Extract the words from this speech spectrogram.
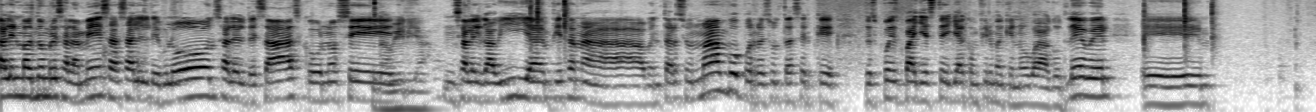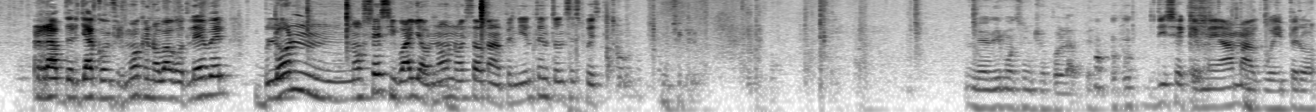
salen más nombres a la mesa, sale el de Blon, sale el de Sasco, no sé, Gaviria. sale el Gaviria, empiezan a aventarse un mambo, pues resulta ser que después vaya este ya confirma que no va a God Level, eh, Raptor ya confirmó que no va a God Level, Blon no sé si vaya o no, no he estado tan al pendiente, entonces pues Le dimos un chocolate. dice que me ama, güey, pero...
